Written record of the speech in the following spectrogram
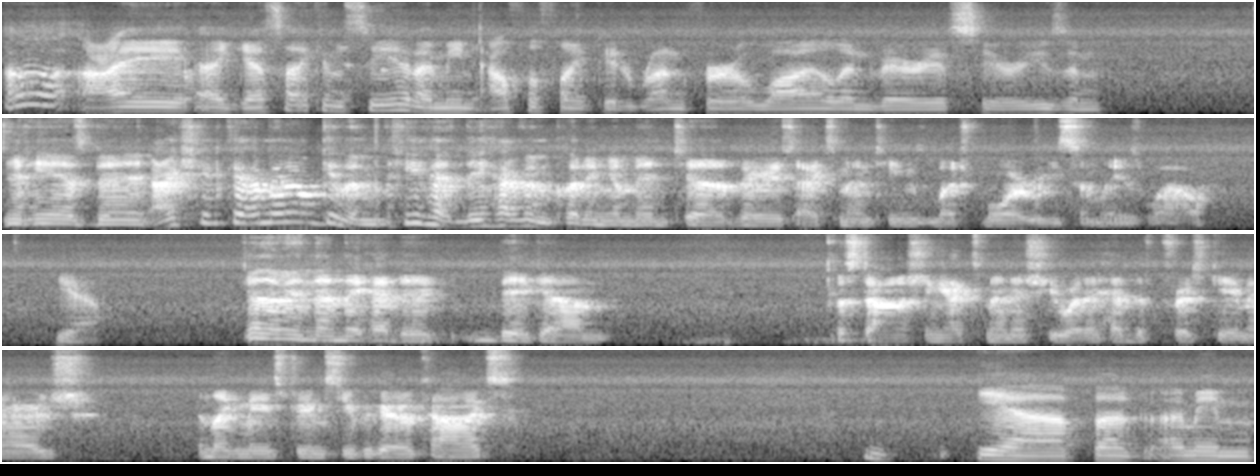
Uh, I I guess I can see it. I mean, Alpha Flight did run for a while in various series, and And he has been actually. I mean, I'll give him. He had. They have been putting him into various X Men teams much more recently as well. yeah. And I mean, then they had the big, um, astonishing X Men issue where they had the first gay marriage in like mainstream superhero comics. Yeah, but I mean,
